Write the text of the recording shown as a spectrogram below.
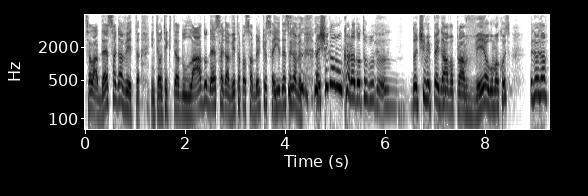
sei lá, dessa gaveta. Então eu tenho que estar do lado dessa gaveta pra saber que eu saí dessa gaveta. Aí chegava um cara do outro do, do time, pegava pra ver alguma coisa, ele olhava.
